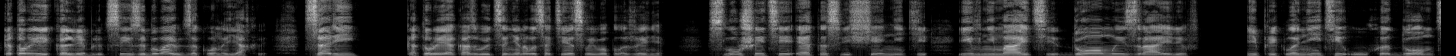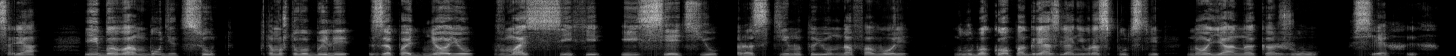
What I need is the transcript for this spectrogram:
которые колеблются и забывают законы Яхве, цари, которые оказываются не на высоте своего положения. Слушайте это, священники, и внимайте, дом Израилев, и преклоните ухо дом царя, ибо вам будет суд, потому что вы были западнею в массифе и сетью, раскинутую на фаворе. Глубоко погрязли они в распутстве, но я накажу всех их.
